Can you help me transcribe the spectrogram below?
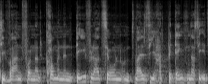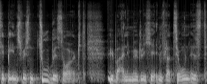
die waren von einer kommenden Deflation und weil sie hat Bedenken, dass die EZB inzwischen zu besorgt über eine mögliche Inflation ist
